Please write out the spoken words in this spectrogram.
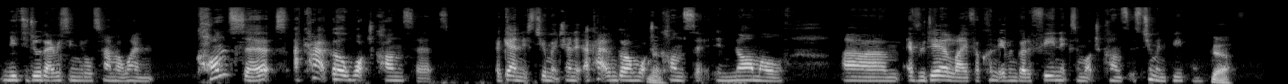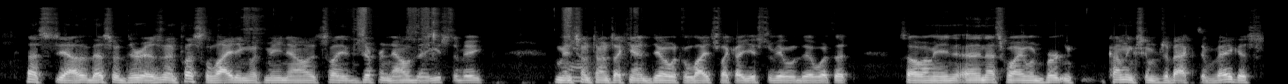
need to do that every single time I went. Concerts, I can't go and watch concerts. Again, it's too much. And I can't even go and watch a concert in normal, um, everyday life. I couldn't even go to Phoenix and watch a concert. It's too many people. Yeah. That's, yeah, that's what there is. And plus the lighting with me now, it's like different now than it used to be. I mean, yeah. sometimes I can't deal with the lights like I used to be able to deal with it. So I mean, and that's why when Burton Cummings comes back to Vegas,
